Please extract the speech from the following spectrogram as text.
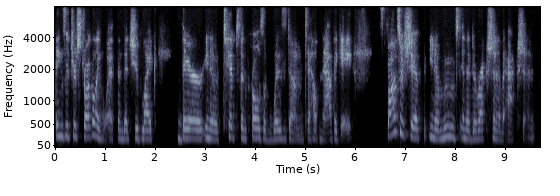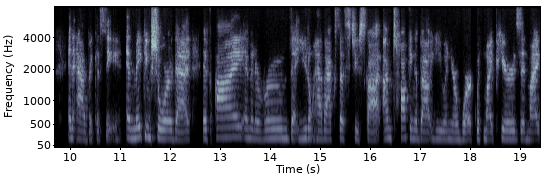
things that you're struggling with and that you'd like their, you know, tips and pearls of wisdom to help navigate. Sponsorship, you know, moves in a direction of action and advocacy and making sure that if I am in a room that you don't have access to, Scott, I'm talking about you and your work with my peers and my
